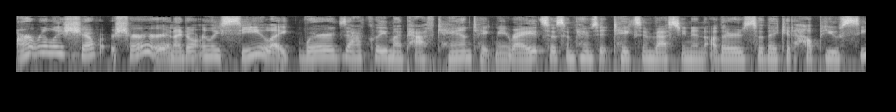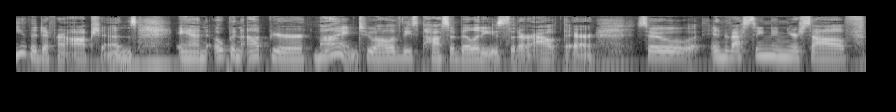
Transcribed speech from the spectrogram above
aren't really sure, sure and I don't really see like where exactly my path can take me, right? So sometimes it takes investing in others so they could help you see the different options and open up your mind to all of these possibilities that are out there. So investing in yourself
